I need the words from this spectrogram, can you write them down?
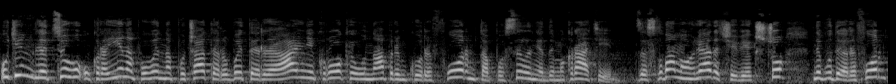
Утім, для цього Україна повинна почати робити реальні кроки у напрямку реформ та посилення демократії. За словами оглядачів, якщо не буде реформ,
